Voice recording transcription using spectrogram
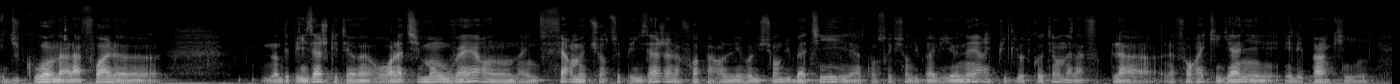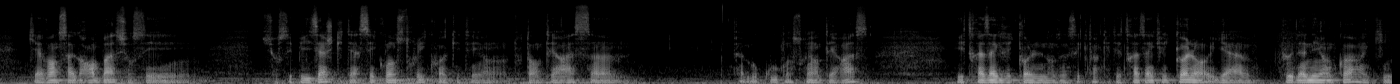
Et du coup, on a à la fois le, dans des paysages qui étaient relativement ouverts, on a une fermeture de ce paysage, à la fois par l'évolution du bâti et la construction du pavillonnaire, et puis de l'autre côté, on a la forêt qui gagne et, les pins qui, qui, avancent à grands pas sur ces, sur ces paysages qui étaient assez construits, quoi, qui étaient tout en terrasse, hein, enfin beaucoup construits en terrasse, et très agricoles, dans un secteur qui était très agricole il y a peu d'années encore et qui,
